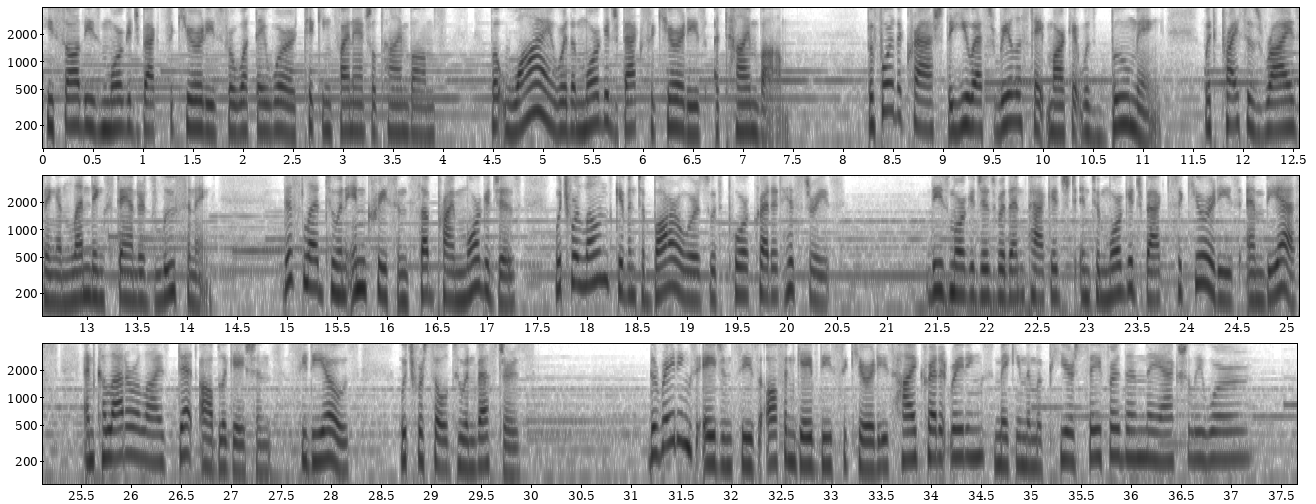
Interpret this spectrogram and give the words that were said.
He saw these mortgage-backed securities for what they were, ticking financial time bombs. But why were the mortgage-backed securities a time bomb? Before the crash, the U.S. real estate market was booming, with prices rising and lending standards loosening. This led to an increase in subprime mortgages, which were loans given to borrowers with poor credit histories. These mortgages were then packaged into mortgage-backed securities, MBS, and collateralized debt obligations, CDOs, which were sold to investors. The ratings agencies often gave these securities high credit ratings, making them appear safer than they actually were.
